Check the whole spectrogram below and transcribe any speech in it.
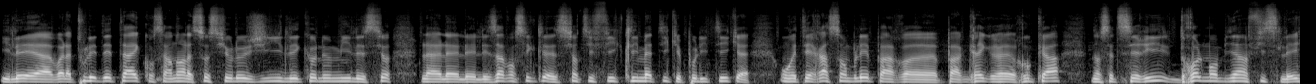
Il est euh, voilà tous les détails concernant la sociologie, l'économie, les, les- avancées scientifiques, climatiques et politiques euh, ont été rassemblées par, euh, Greg Rucka dans cette série drôlement bien ficelée.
